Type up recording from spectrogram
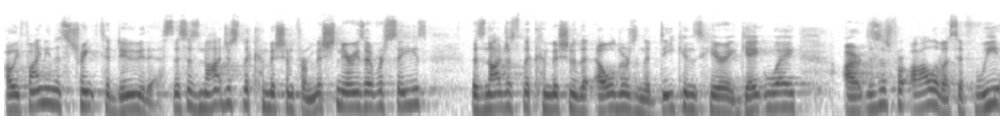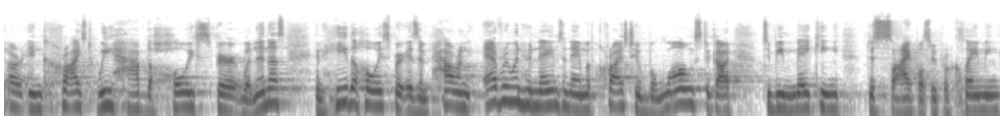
Are we finding the strength to do this? This is not just the commission for missionaries overseas. This is not just the commission of the elders and the deacons here at Gateway are, this is for all of us. If we are in Christ, we have the Holy Spirit within us, and He, the Holy Spirit, is empowering everyone who names the name of Christ, who belongs to God, to be making disciples, to be proclaiming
